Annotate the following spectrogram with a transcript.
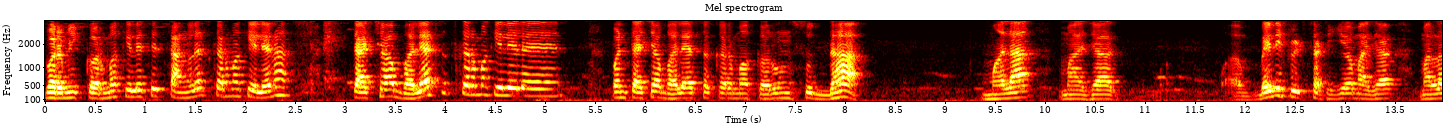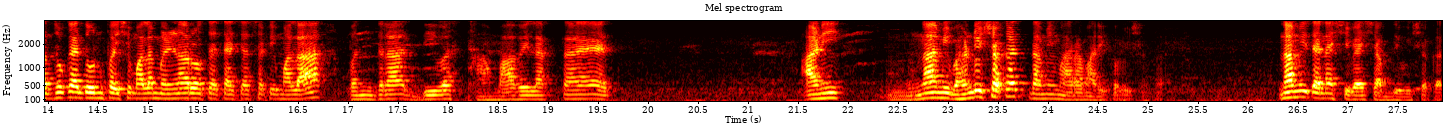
बरं मी कर्म केले ते चांगलंच कर्म केले ना? त्याच्या भल्याचंच कर्म केलेलं आहे. पण त्याच्या भल्याचं कर्म करूनसुद्धा मला माझ्या बेनिफिटसाठी किंवा माझ्या मला जो काय दोन पैसे मला मिळणार होते त्याच्यासाठी मला पंधरा दिवस थांबावे लागत आहेत आणि ना मी भांडू शकत ना मी मारामारी करू शकत. ना मी त्यांना शिवाय शाप देऊ शकत.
